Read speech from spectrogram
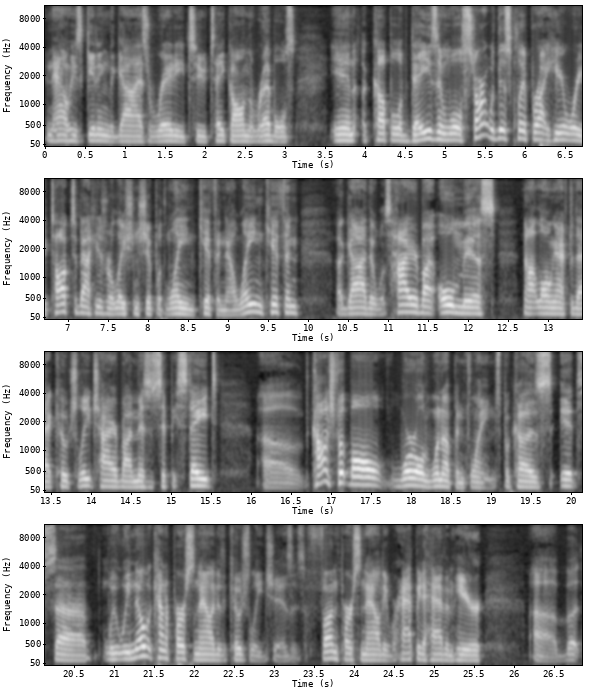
and how he's getting the guys ready to take on the Rebels in a couple of days. And we'll start with this clip right here where he talks about his relationship with Lane Kiffin. Now, Lane Kiffin a guy that was hired by Ole Miss. Not long after that, Coach Leach hired by Mississippi State. Uh, the college football world went up in flames because it's uh, we we know what kind of personality the Coach Leach is. It's a fun personality. We're happy to have him here, uh, but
